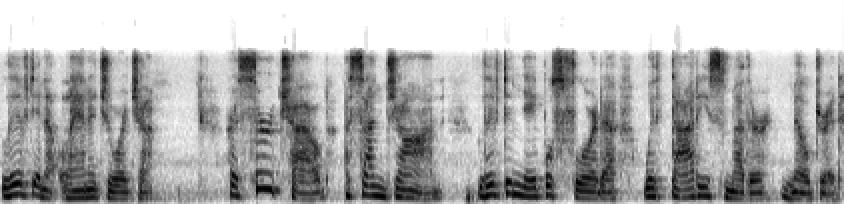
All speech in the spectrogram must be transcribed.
lived in Atlanta, Georgia. Her third child, a son, John, lived in Naples, Florida, with Dottie's mother, Mildred.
